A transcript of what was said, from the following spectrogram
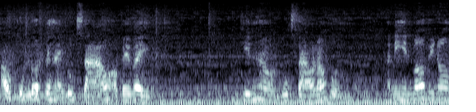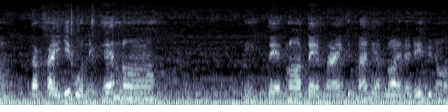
เอาขึ้นรถไปให้ลูกสาว เอาไปไว้กินเฮาลูกสาวแล้วหุ่นอันนี้เห็นบ่พี่น้องตะไคร่ยี่บุญนี่แท้งนอนี่แตกนอแตกไม้ขึ้นมาเรียบร้อยเลยเด้พี่น้อง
